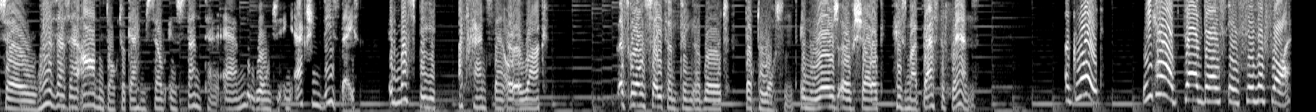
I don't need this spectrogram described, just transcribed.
So where does an army doctor get himself in suntan and wounded in action these days? It must be Afghanistan or Iraq. Let's go and say something about Dr. Watson. In the words of Sherlock, he's my best friend. Agreed. We can observe this in season 4.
